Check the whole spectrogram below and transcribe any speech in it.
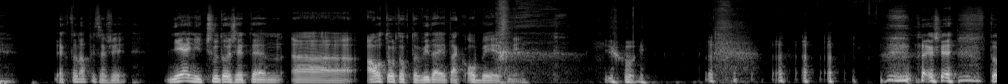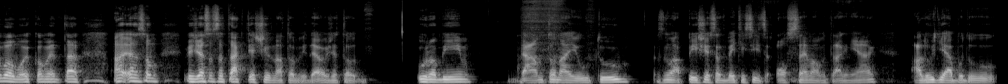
jak to napísať, že nie je ani čudo, že ten uh, autor tohto videa je tak obézny. Takže to bol môj komentár. A ja som, vieš, ja som sa tak tešil na to video, že to urobím, dám to na YouTube znova píše sa 2008 alebo tak nejak a ľudia budú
